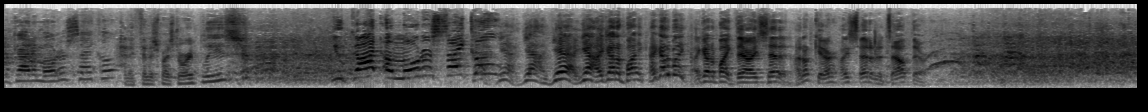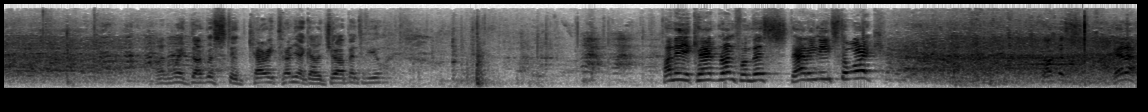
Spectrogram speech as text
You got a motorcycle? Can I finish my story, please? You got a motorcycle? Yeah, yeah, yeah, yeah. I got a bike. I got a bike. I got a bike. There, I said it. I don't care. I said it. It's out there. By the way, Douglas, did Carrie tell you I got a job interview? Honey, you can't run from this. Daddy needs to work. Douglas, get up.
